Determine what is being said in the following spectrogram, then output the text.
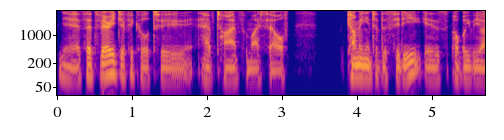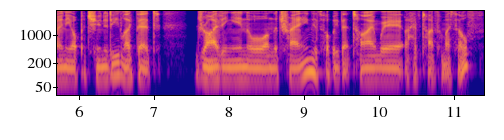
Yeah, so it's very difficult to have time for myself. Coming into the city is probably the only opportunity like that. Driving in or on the train is probably that time where I have time for myself.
